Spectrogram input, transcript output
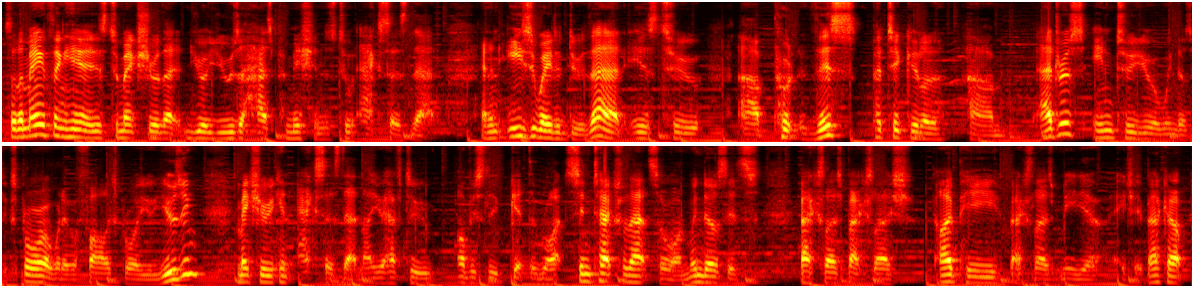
So the main thing here is to make sure that your user has permissions to access that. And an easy way to do that is to uh, put this particular um, address into your Windows Explorer or whatever file explorer you're using. Make sure you can access that. Now you have to obviously get the right syntax for that. So on Windows it's backslash backslash IP backslash media HA backup,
